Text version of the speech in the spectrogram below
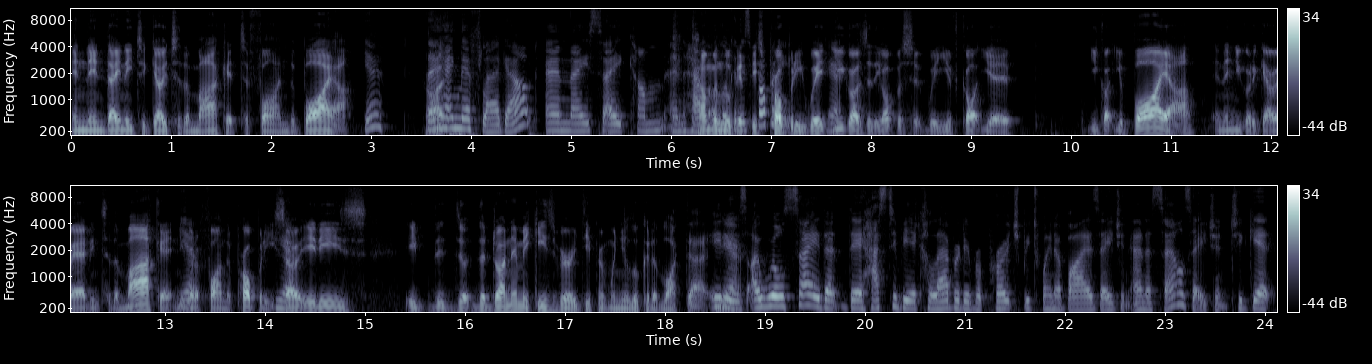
and then they need to go to the market to find the buyer. Yeah. They Right. hang their flag out and they say, "Come and have Come a and look, look, at, this property. Where Yeah. you guys are the opposite, where you've got your you got your buyer, and then you've got to go out into the market and you've got to find the property. So it is. It, the, the the dynamic is very different when you look at it like that. It is. Yeah. I will say that there has to be a collaborative approach between a buyer's agent and a sales agent to get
